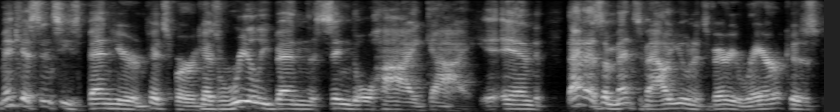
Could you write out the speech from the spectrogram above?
Minkah, since he's been here in Pittsburgh, has really been the single high guy. And that has immense value and it's very rare because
